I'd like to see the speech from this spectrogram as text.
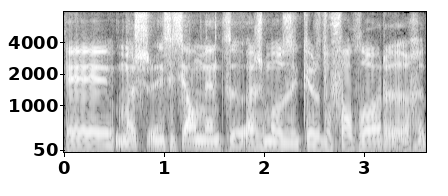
É, mas essencialmente as músicas do folclore re-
